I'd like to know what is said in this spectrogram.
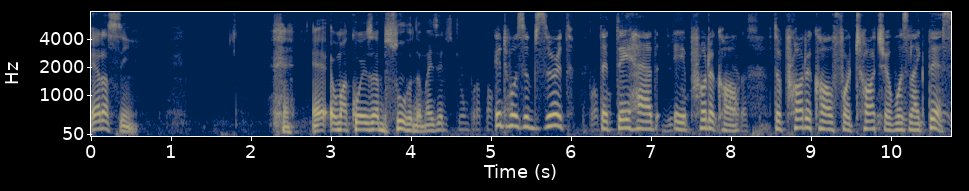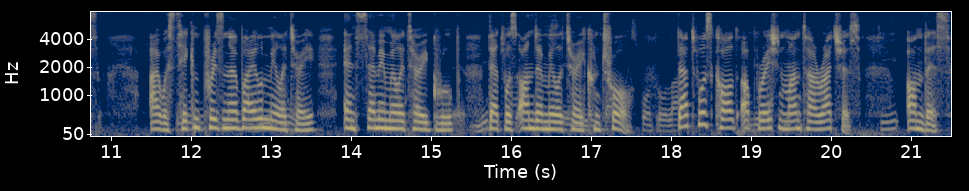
Era assim. It was absurd that they had a protocol. The protocol for torture was like this. I was taken prisoner by a military and semi military group that was under military control. That was called Operation Manta Ratchas. On this,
